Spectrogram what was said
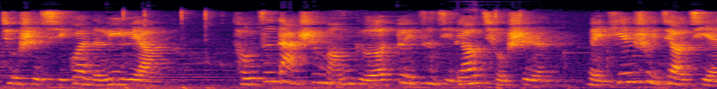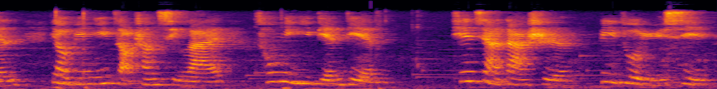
就是习惯的力量。投资大师芒格对自己的要求是，每天睡觉前要比你早上醒来聪明一点点。天下大事必作于细，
